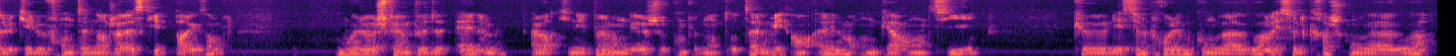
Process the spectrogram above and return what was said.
lequel est le front-end en JavaScript par exemple, moi je fais un peu de Helm, alors qui n'est pas un langage complètement total, mais en Helm on garantit que les seuls problèmes qu'on va avoir, les seuls crashs qu'on va avoir,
